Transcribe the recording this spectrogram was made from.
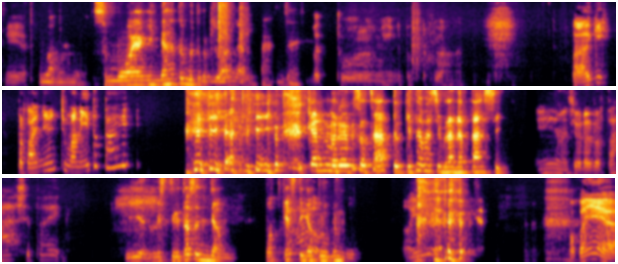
Iya. Emang semua yang indah tuh butuh perjuangan anjay Betul, ingin dapat perjuangan. Apalagi pertanyaan cuman itu tai. iya kan baru episode 1 kita masih beradaptasi Iya, masih udah rotasi tai. iya nulis cerita sejam podcast 30 menit Oh iya. Pokoknya ya,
